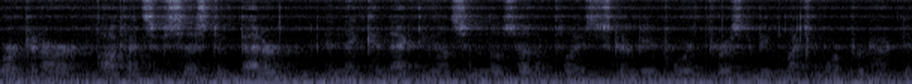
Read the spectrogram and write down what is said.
working our offensive system better and then connecting on some of those other plays, it's going to be important for us to be much more productive.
